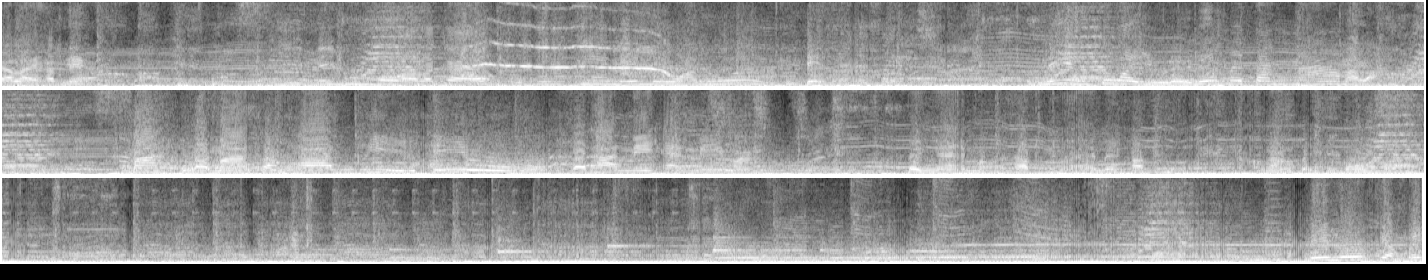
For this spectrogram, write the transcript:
อะไรครับเนี่ยผีไม่มัวแล้วกันพี่ไม่นัวด้วยนี่ยังตัวอยู่เลยเรื่องไม่ตั้งหน้ามาล่ะมาเรามาสัมภาษณ์พี่ที่อยู่สถานนี้แห่งนี้มั้งเป็นไงมั้งครับเมื่อยไหมครับนั่งเป็นชั่วโมงแล้วนี่ลูกยังไม่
